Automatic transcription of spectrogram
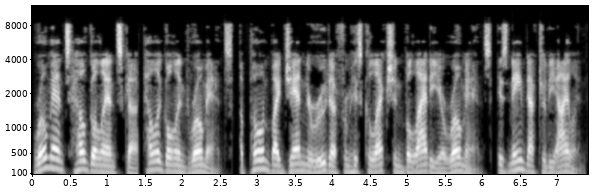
Romance Helgolandska Heligoland Romance, a poem by Jan Neruda from his collection Ballady a Romance, is named after the island.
